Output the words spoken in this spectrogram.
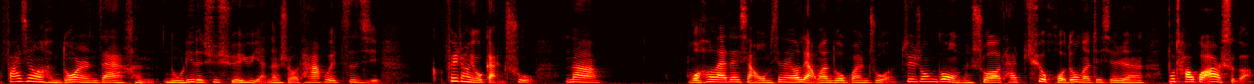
发现了很多人在很努力的去学语言的时候，他会自己非常有感触。那我后来在想，我们现在有两万多关注，最终跟我们说他去活动的这些人不超过二十个，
